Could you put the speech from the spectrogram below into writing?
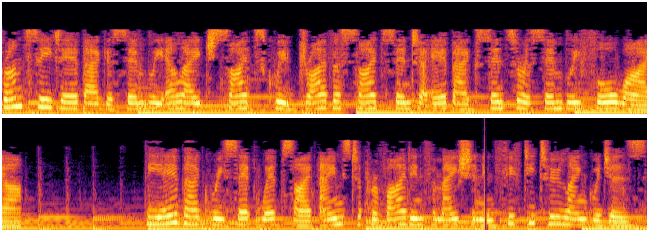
Front seat airbag assembly LH side squib driver side center airbag sensor assembly floor wire. The Airbag Reset website aims to provide information in 52 languages.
